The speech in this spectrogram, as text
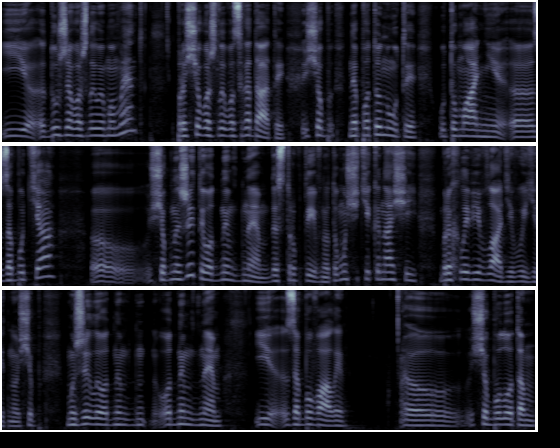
І е, дуже важливий момент, про що важливо згадати, щоб не потонути у тумані е, забуття, е, щоб не жити одним днем деструктивно, тому що тільки нашій брехливій владі вигідно, щоб ми жили одним, одним днем і забували, е, що було там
